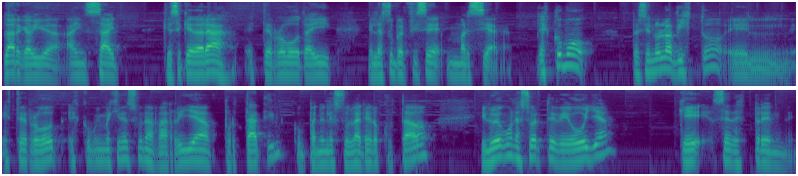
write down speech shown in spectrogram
Larga vida a Insight, que se quedará este robot ahí en la superficie marciana. Es como, pero si no lo ha visto, el, este robot es como, imagínense una barrilla portátil con paneles solares a los costados y luego una suerte de olla que se desprende.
